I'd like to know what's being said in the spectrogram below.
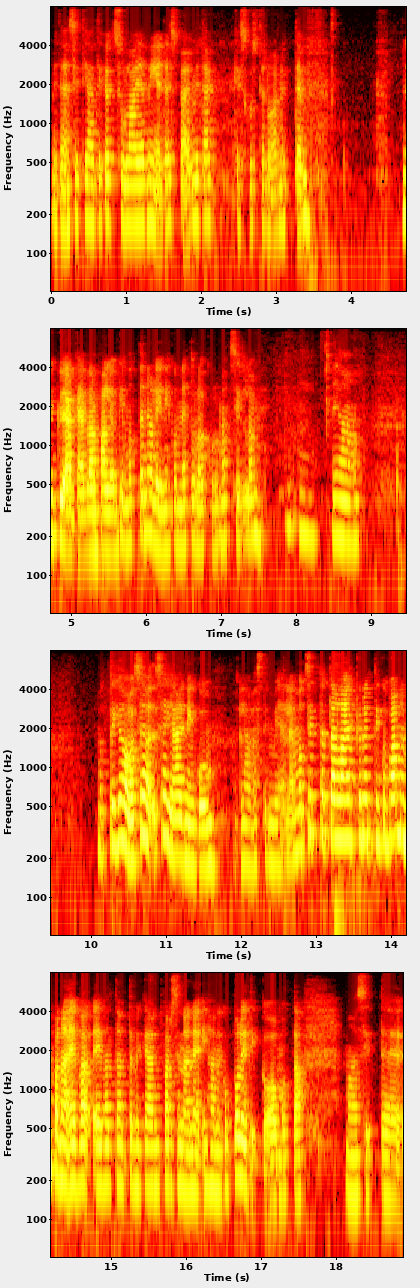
miten sitten jäätiköt sulaa ja niin edespäin, mitä keskustelua nyt nykyään käydään paljonkin, mutta ne oli niinku ne tulokulmat silloin. Mm-mm. Joo. Mutta joo, se, se jäi niinku elävästi mieleen. Mutta sitten tällä ehkä nyt niinku vanhempana ei, ei välttämättä mikään nyt varsinainen ihan niinku poliitikko ole, mutta mä oon sitten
